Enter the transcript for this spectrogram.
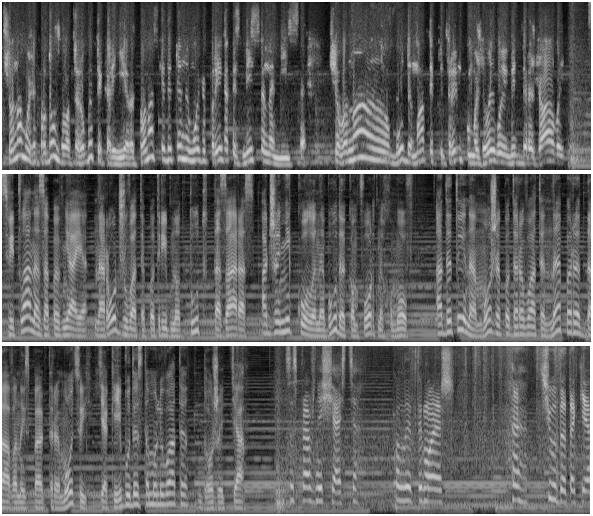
що вона може продовжувати робити кар'єру, що вона з цією дитиною може приїхати з місця на місце, що вона буде мати підтримку, можливо, від держави, Світлана запевняє, народжувати потрібно тут та зараз, адже ніколи не буде комфортних умов. А дитина може подарувати непередаваний спектр емоцій, який буде стимулювати до життя. Це справжнє щастя, коли ти маєш чудо таке.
